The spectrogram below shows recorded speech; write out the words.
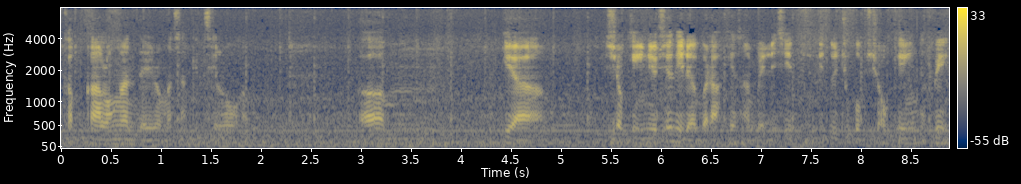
ke Pekalongan dari rumah sakit Siloam. Um, ya shocking newsnya tidak berakhir sampai di situ. Itu cukup shocking tapi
